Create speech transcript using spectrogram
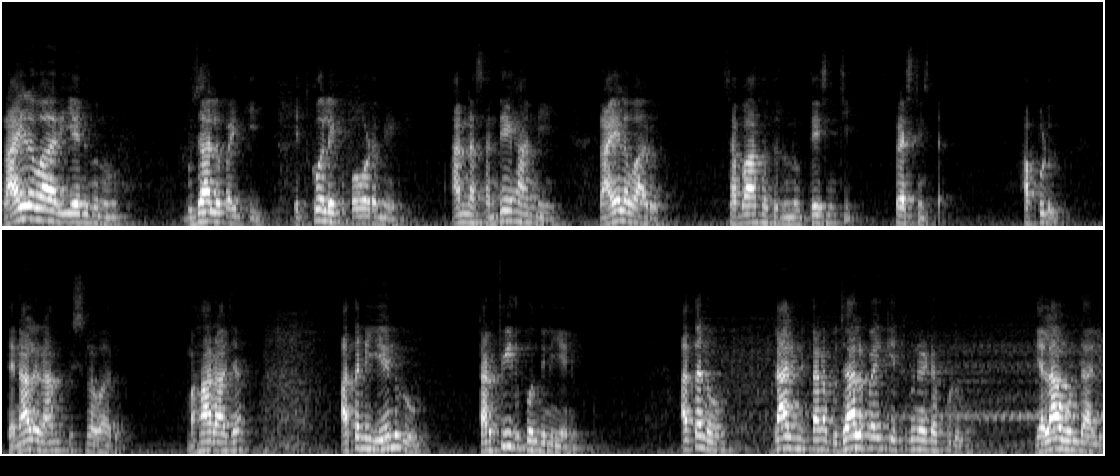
రాయలవారి ఏనుగును భుజాలపైకి ఎత్తుకోలేకపోవడం ఏంటి అన్న సందేహాన్ని రాయలవారు సభాసదులను ఉద్దేశించి ప్రశ్నిస్తారు. అప్పుడు తెనాలి రామకృష్ణుల వారు మహారాజా అతని ఏనుగు తర్ఫీదు పొందిన ఏనుగు. అతను దానిని తన భుజాలపైకి ఎత్తుకునేటప్పుడు ఎలా ఉండాలి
